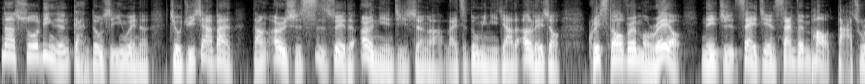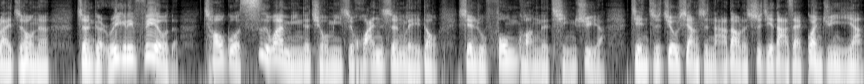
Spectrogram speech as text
那说令人感动，是因为呢，九局下半，当二十四岁的二年级生啊，来自多米尼加的二垒手 Christopher Morel 那支再见三分炮打出来之后呢，整个 Wrigley Field 超过四万名的球迷是欢声雷动，陷入疯狂的情绪啊，简直就像是拿到了世界大赛冠军一样，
